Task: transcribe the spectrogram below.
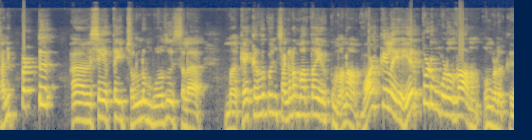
தனிப்பட்டு விஷயத்தை சொல்லும்போது சில கேட்குறது கொஞ்சம் சங்கடமாக தான் இருக்கும். ஆனால் வாழ்க்கையில் ஏற்படும் பொழுதுதான் உங்களுக்கு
